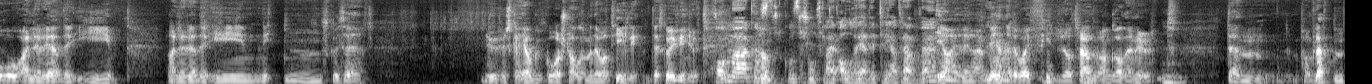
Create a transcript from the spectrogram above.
Og allerede i, allerede i 19... Skal vi se Nå husker jeg jaggu ikke årstallet, men det var tidlig. Det skal vi finne ut. Kom eh, kons- konsentrasjonsleir allerede i 33. Ja, ja, ja. Jeg mener det var i 34 han ga den ut, den pamfletten.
